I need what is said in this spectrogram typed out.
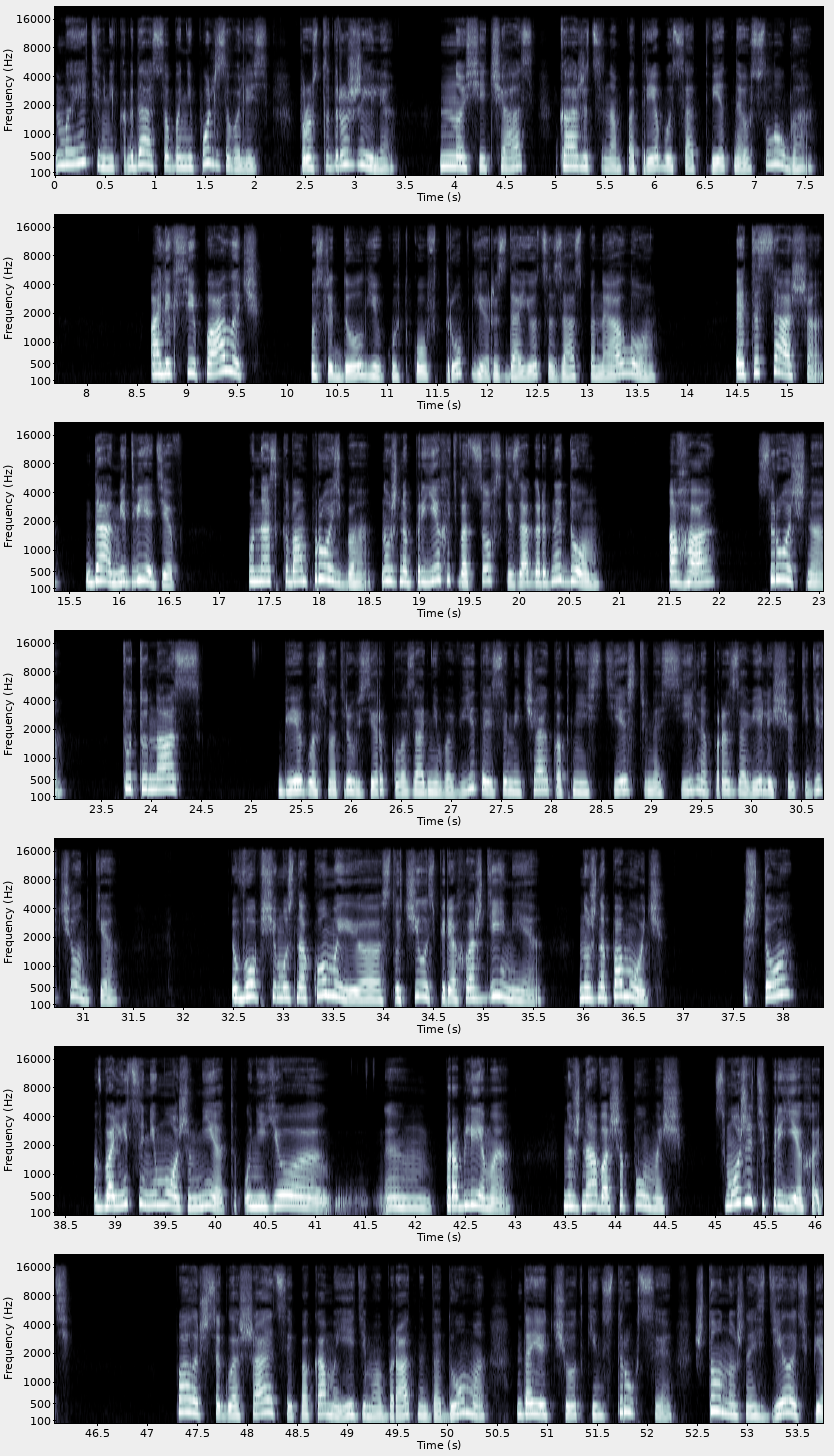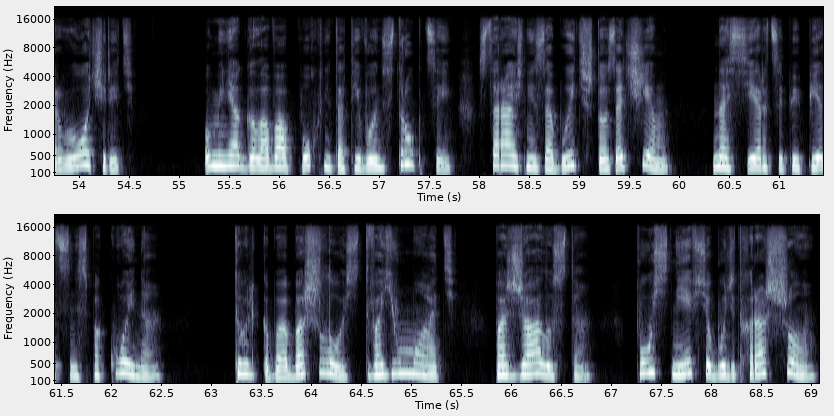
Мы этим никогда особо не пользовались, просто дружили. Но сейчас, кажется, нам потребуется ответная услуга. «Алексей Палыч!» После долгих гудков трубки раздается заспанное «Алло». «Это Саша. Да, Медведев. У нас к вам просьба. Нужно приехать в отцовский загородный дом». «Ага. Срочно. Тут у нас...» Бегло смотрю в зеркало заднего вида и замечаю, как неестественно сильно порозовели щеки девчонки. В общем, у знакомой э, случилось переохлаждение. Нужно помочь. Что? В больницу не можем, нет. У нее э, проблемы. Нужна ваша помощь. Сможете приехать? Палыч соглашается, и пока мы едем обратно до дома, дает четкие инструкции, что нужно сделать в первую очередь. У меня голова пухнет от его инструкций, стараюсь не забыть, что зачем. На сердце пипец неспокойно. Только бы обошлось, твою мать. Пожалуйста, пусть с ней все будет хорошо.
